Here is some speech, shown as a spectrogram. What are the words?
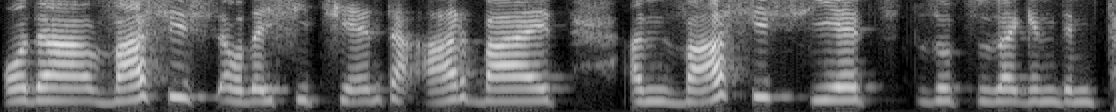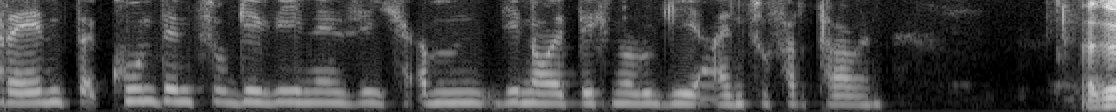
oder was ist oder effiziente Arbeit, an was ist jetzt sozusagen dem Trend, Kunden zu gewinnen, sich ähm, die neue Technologie einzuvertrauen? Also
